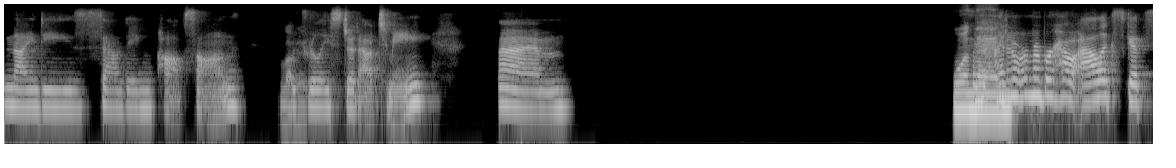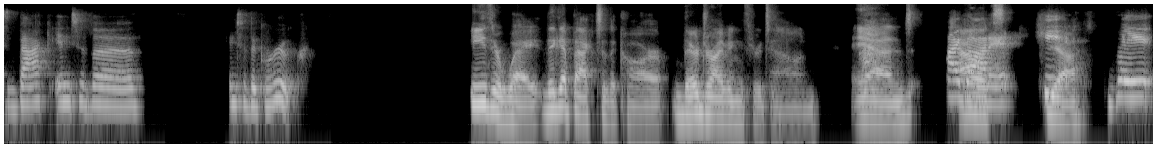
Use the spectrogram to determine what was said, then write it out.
90s sounding pop song, Love which it. really stood out to me. Um, well, then, I don't remember how Alex gets back into the into the group. Either way, they get back to the car. They're driving through town, and I got it. He, yeah, they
